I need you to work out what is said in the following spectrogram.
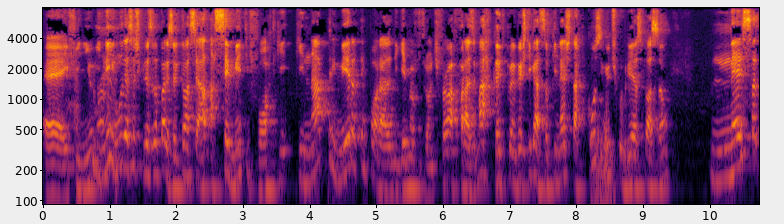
É, e fininho, e nenhuma dessas crianças apareceu. Então, assim, a, a, semente forte, que, que na primeira temporada de Game of Thrones foi uma frase marcante para uma investigação que Ned Stark conseguiu descobrir a situação, nessa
